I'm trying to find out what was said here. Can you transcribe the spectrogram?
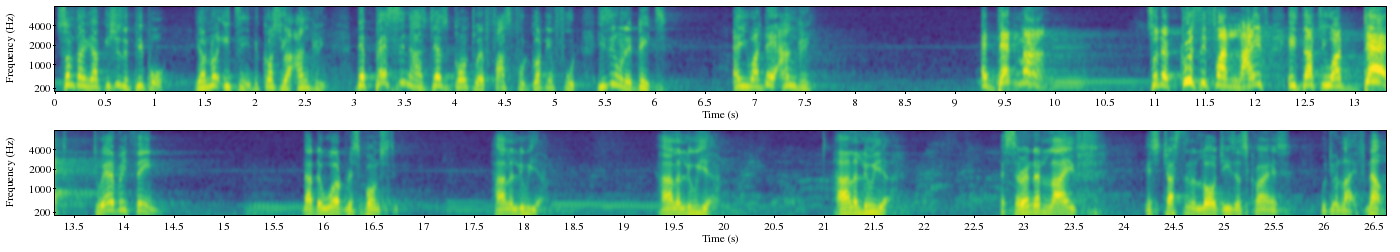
Sometimes you have issues with people. You're not eating because you are angry. The person has just gone to a fast food, gotten food. He's on a date. And you are there angry. A dead man. So the crucified life is that you are dead to everything that the world responds to. Hallelujah. Hallelujah. Hallelujah. A surrendered life is trusting the Lord Jesus Christ with your life. Now,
